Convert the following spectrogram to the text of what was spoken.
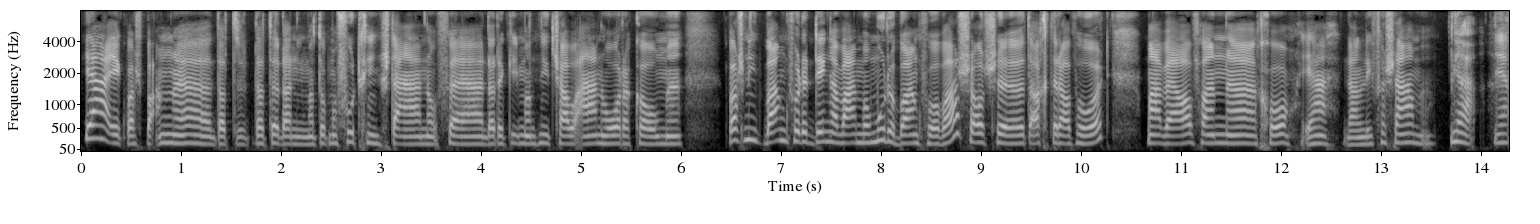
Ja, ik was bang uh, dat, dat er dan iemand op mijn voet ging staan. Of uh, dat ik iemand niet zou aanhoren komen. Ik was niet bang voor de dingen waar mijn moeder bang voor was. Zoals ze het achteraf hoort. Maar wel van, uh, goh, ja, dan liever samen. Ja. Ja.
